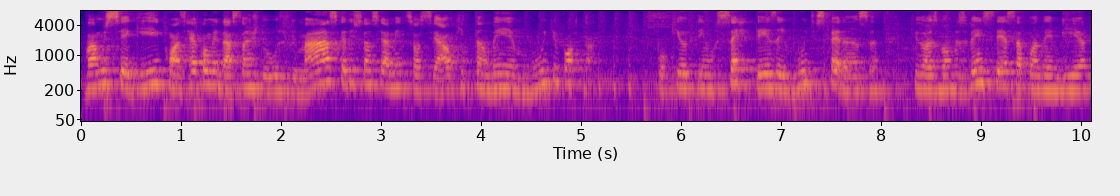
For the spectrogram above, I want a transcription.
Vamos seguir com as recomendações do uso de máscara e distanciamento social, que também é muito importante, porque eu tenho certeza e muita esperança que nós vamos vencer essa pandemia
